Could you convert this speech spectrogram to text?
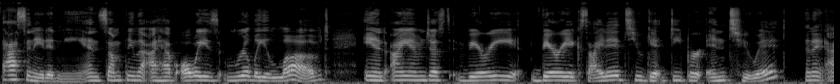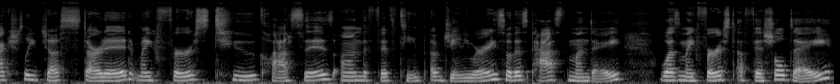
fascinated me and something that I have always really loved. And I am just very, very excited to get deeper into it. And I actually just started my first two classes on the 15th of January. So this past Monday was my first official day.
